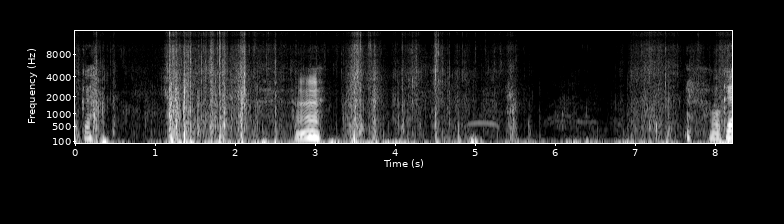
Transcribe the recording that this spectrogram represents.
ఓకే మ్మ్. ఓకే.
